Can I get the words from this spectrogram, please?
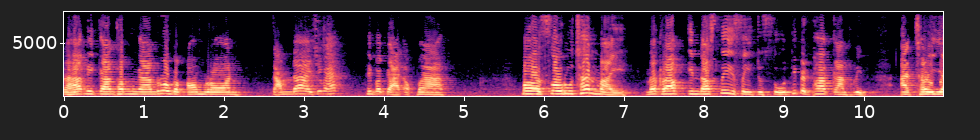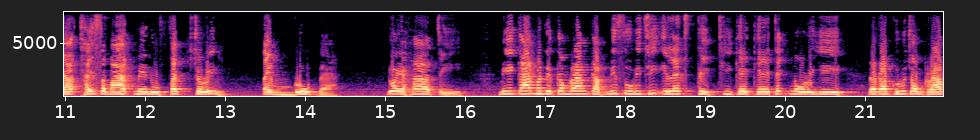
นะฮะ มีการทำงานร่วมกับอมรอนจำได้ใช่ไหมที่ประกาศออกมา เปิดโซลูชันใหม่ นะครับ Industry 4.0 ที่เป็นภาคการผลิต อัจฉริยะใช้ Smart Manufacturing เต็มรูปแบบด้วย 5G มีการผนึกกำลังกับ Mitsubishi Electric TKK เทคโนโลยีนะครับคุณผู้ชมครับ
